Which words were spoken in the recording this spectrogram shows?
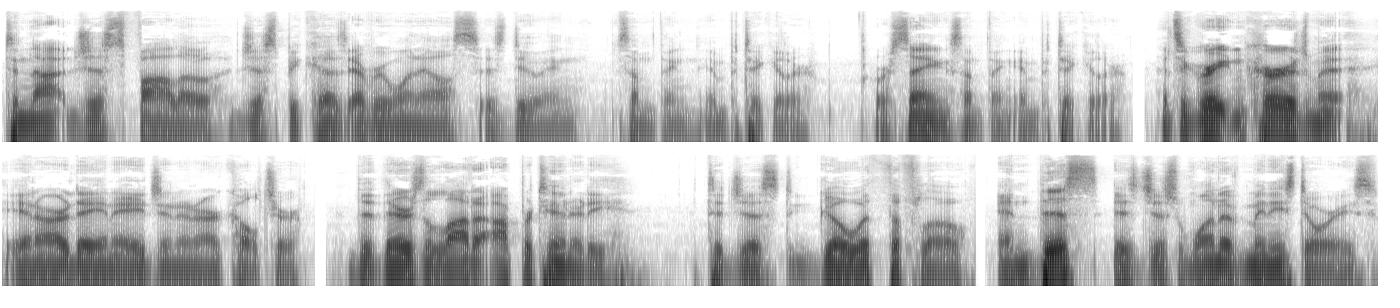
to not just follow just because everyone else is doing something in particular or saying something in particular. It's a great encouragement in our day and age and in our culture that there's a lot of opportunity to just go with the flow. And this is just one of many stories.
